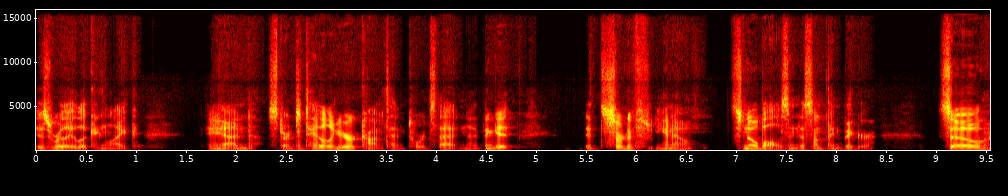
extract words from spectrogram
is really looking like and start to tailor your content towards that. And I think it it sort of, you know, snowballs into something bigger. So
